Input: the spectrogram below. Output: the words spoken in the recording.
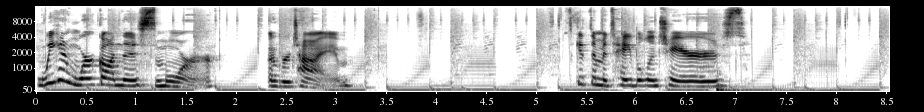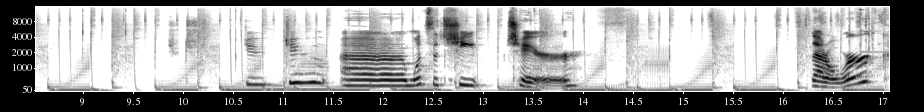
We can work on this more over time. Let's get them a table and chairs. Do, do. Um, what's a cheap chair? That'll work.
